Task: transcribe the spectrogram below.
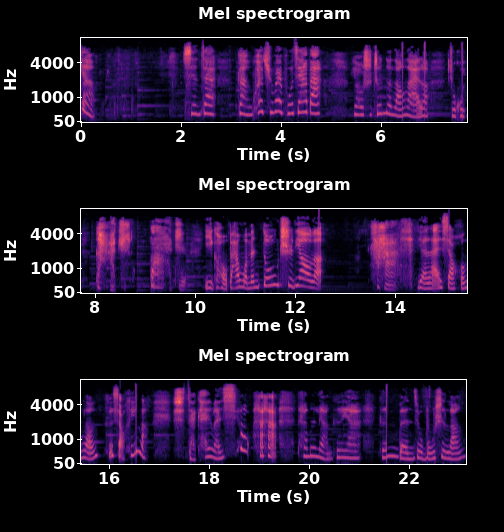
娘。现在，赶快去外婆家吧！要是真的狼来了，就会嘎吱嘎吱一口把我们都吃掉了。哈哈，原来小红狼和小黑狼是在开玩笑，哈哈，他们两个呀根本就不是狼，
